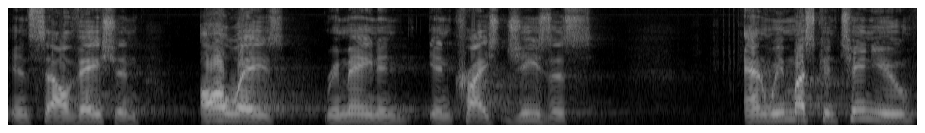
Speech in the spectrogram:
in salvation, always remain in, in Christ Jesus, and we must continue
